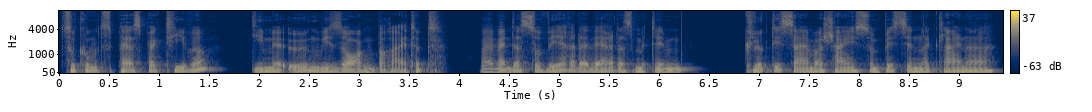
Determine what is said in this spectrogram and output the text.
Zukunftsperspektive, die mir irgendwie Sorgen bereitet. Weil wenn das so wäre, dann wäre das mit dem Glücklichsein wahrscheinlich so ein bisschen eine kleine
